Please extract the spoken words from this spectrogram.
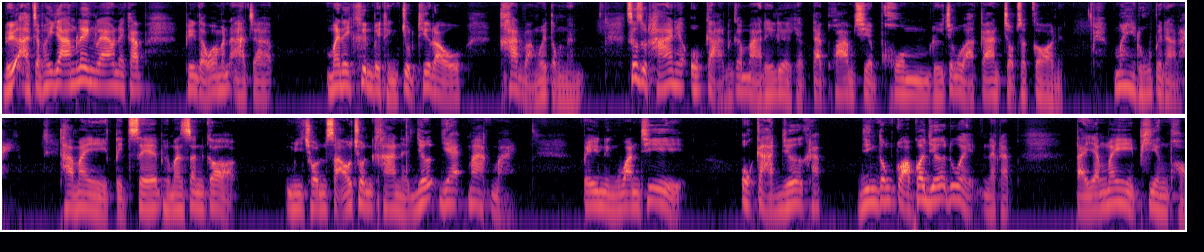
หรืออาจจะพยายามเร่งแล้วนะครับ เพียงแต่ว่ามันอาจจะไม่ได้ขึ้นไปถึงจุดที่เราคาดหวังไว้ตรงนั้น ซึ่งสุดท้ายเนี่ยโอกาสมันก็มาเรื่อยๆครับแต่ความเฉียบคมหรือจังหวะการจบสกอร์เนี่ยไม่รู้เป็นอะไร ถ้าไม่ติดเซฟเฮอร์มันสันก็มีชนเสาชนคานเนี่ยเยอะแยะมากมาย เป็นหนึ่งวันที่โอกาสเยอะครับ ยิงตรงกรอบก็เยอะด้วยนะครับ แต่ยังไม่เพียงพอ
